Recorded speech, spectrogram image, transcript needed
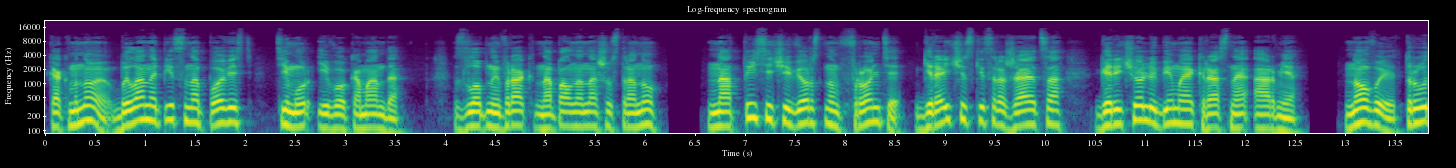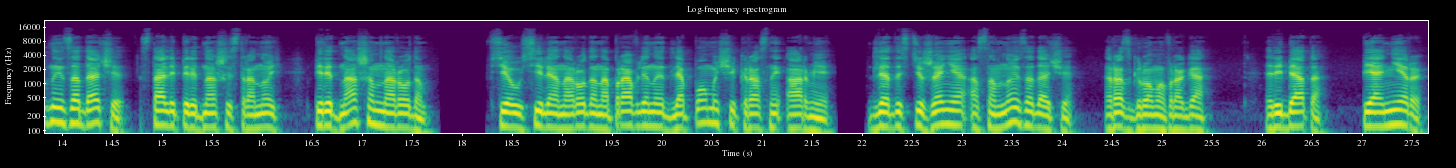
как мною была написана повесть «Тимур и его команда». Злобный враг напал на нашу страну. На тысячеверстном фронте героически сражается горячо любимая Красная Армия. Новые, трудные задачи стали перед нашей страной, перед нашим народом. Все усилия народа направлены для помощи Красной Армии, для достижения основной задачи разгрома врага. Ребята, пионеры,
